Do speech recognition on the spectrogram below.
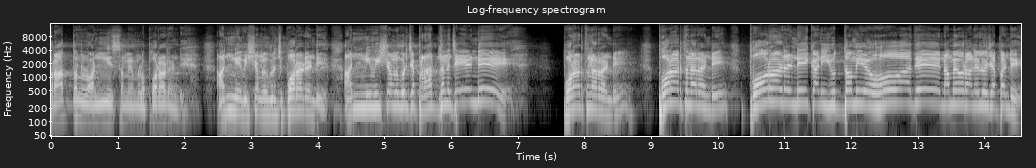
ప్రార్థనలో అన్ని సమయంలో పోరాడండి. అన్ని విషయముల గురించి పోరాడండి. అన్ని విషయముల గురించి ప్రార్థన చేయండి. పోరాడుతున్నారండి? పోరాడుతున్నారండి? పోరాడండి కానీ యుద్ధం ఏహో అదే నమ్మేవారు? అలెలు చెప్పండి.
